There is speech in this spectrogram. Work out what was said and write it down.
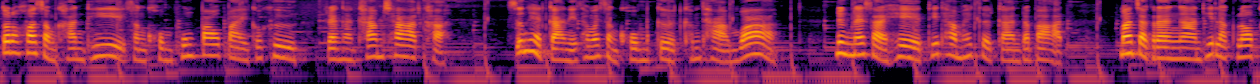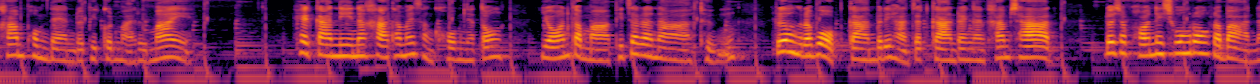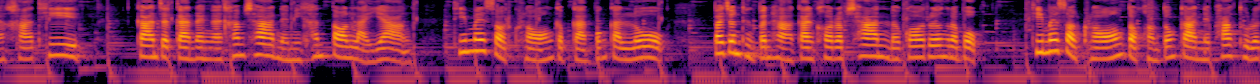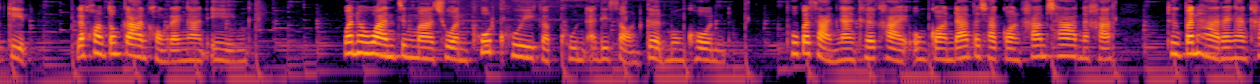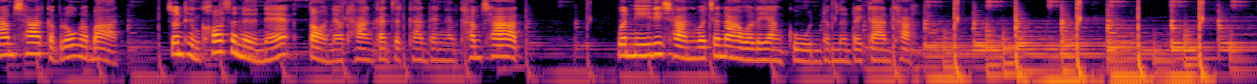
ตัวละครสำคัญที่สังคมพุ่งเป้าไปก็คือ แรงงานข้ามชาติค่ะ ซึ่งเหตุการณ์นี้ทำให้สังคมเกิดคำถามว่าหนึ่งในสาเหตุที่ทำให้เกิดการระบาด มาจากแรงงานที่ลักลอบข้ามพรมแดนโดยผิดกฎหมายหรือไม่ เหตุการณ์นี้นะคะทำให้สังคมเนี่ยต้อง ย้อนกลับมาพิจารณาถึงเรื่องระบบการบริหารจัดการแรงงานข้ามชาติ โดยเฉพาะในช่วงโรคระบาดนะคะที่การจัดการแรงงานข้ามชาติเนี่ยมีขั้นตอนหลายอย่าง ที่ไม่สอดคล้องกับการป้องกันโรคไปจนถึงปัญหาการคอร์รัปชันแล้วก็เรื่องระบบ ที่ไม่สอดคล้องต่อความต้องการในภาคธุรกิจ และความต้องการของแรงงานเองวันวันจึงมาชวนพูดคุยกับคุณอดิศรเกิดมงคล ผู้ประสานงานเครือข่ายองค์กรด้านประชากรข้ามชาตินะคะ ถึงปัญหาแรงงานข้ามชาติกับโรคระบาด จนถึงข้อเสนอแนะต่อแนวทางการจัดการแรงงานข้ามชาติ วันนี้ดิฉันวัจนาวรยางกูลดำเนินรายการค่ะ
